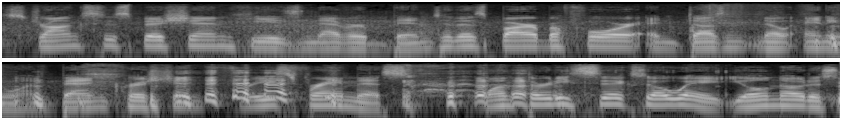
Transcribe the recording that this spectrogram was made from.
strong suspicion he's never been to this bar before and doesn't know anyone. ben Christian, freeze frame this. 13608. You'll notice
